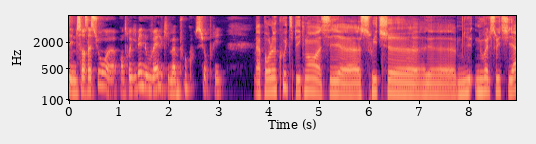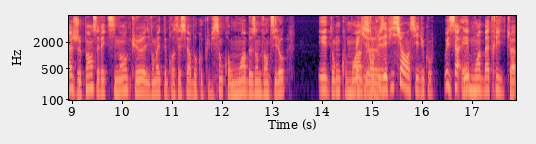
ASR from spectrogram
une sensation, euh, entre guillemets, nouvelle qui m'a beaucoup surpris. Bah pour le coup, typiquement, si euh, Switch, euh, nouvelle Switch IA, je pense effectivement qu'ils vont mettre des processeurs beaucoup plus puissants qui ont moins besoin de ventilo et donc moins Mais qui seront plus efficients aussi du coup. Oui, ça, et moins de batterie. Tu vois,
